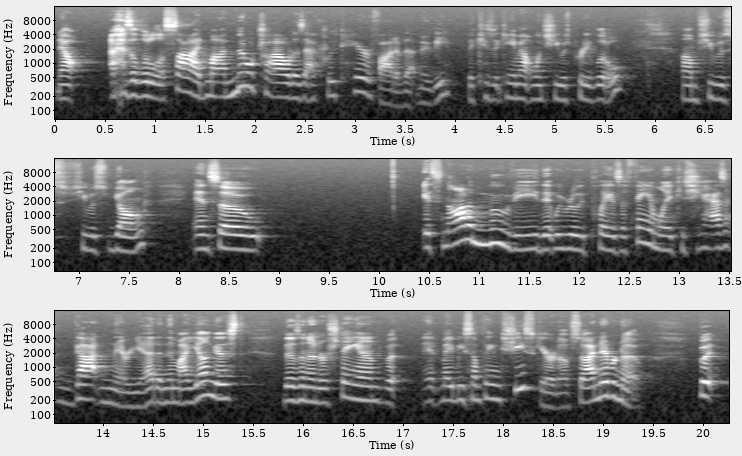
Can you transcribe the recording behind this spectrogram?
Now, as a little aside, my middle child is actually terrified of that movie because it came out when she was pretty little. Um, she was she was young, and so it's not a movie that we really play as a family because she hasn't gotten there yet. And then my youngest doesn't understand, but it may be something she's scared of. So I never know. But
